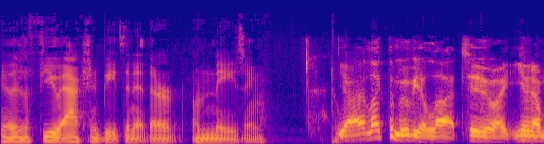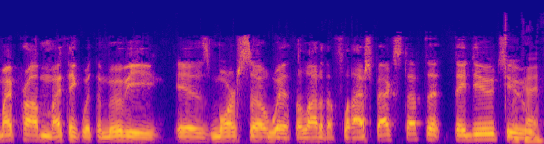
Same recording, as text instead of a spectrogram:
you know, there's a few action beats in it that are amazing. Yeah, I like the movie a lot too. I, you know, my problem I think with the movie is more so with a lot of the flashback stuff that they do to Okay.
